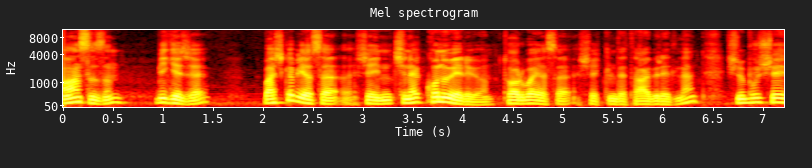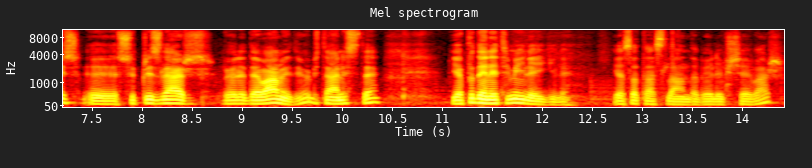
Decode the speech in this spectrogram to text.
ansızın bir gece başka bir yasa şeyin içine konu veriyor. Torba yasa şeklinde tabir edilen. Şimdi bu şey e, sürprizler böyle devam ediyor. Bir tanesi de yapı denetimiyle ilgili. Yasa taslağında böyle bir şey var.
